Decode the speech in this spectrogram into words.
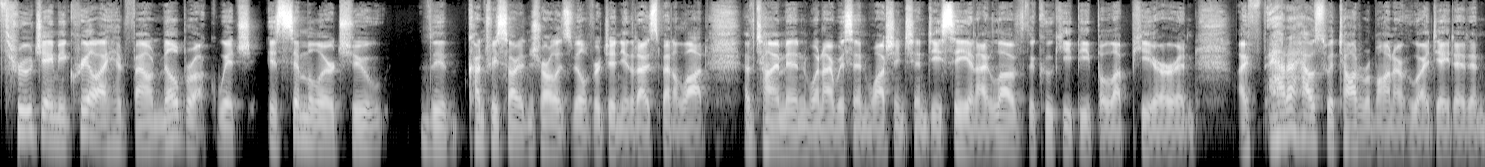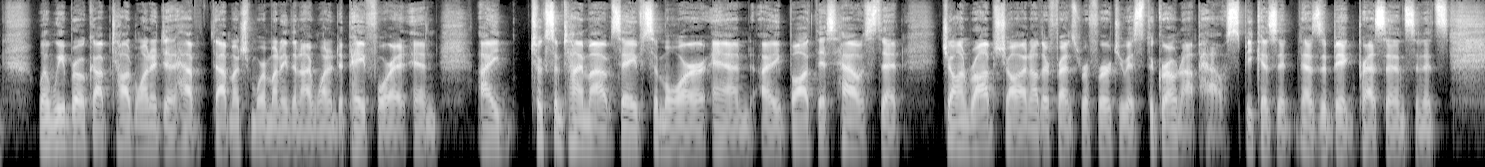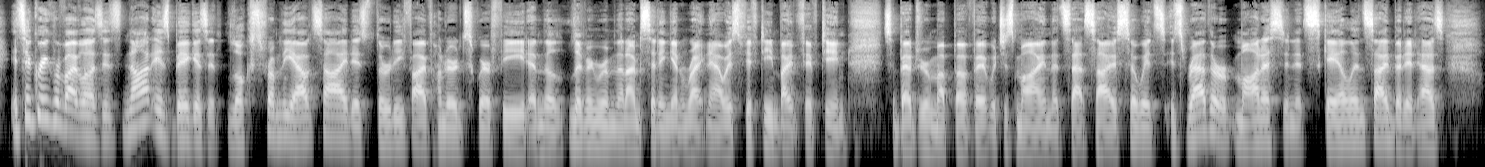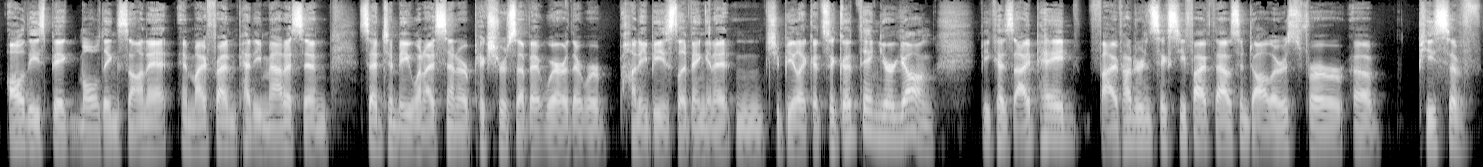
through Jamie Creel, I had found Millbrook, which is similar to the countryside in Charlottesville, Virginia, that I spent a lot of time in when I was in Washington, D.C. And I love the kooky people up here. And I had a house with Todd Romano, who I dated. And when we broke up, Todd wanted to have that much more money than I wanted to pay for it. And I took some time out, saved some more, and I bought this house that John Robshaw and other friends refer to as the grown-up house because it has a big presence and it's it's a Greek revival house. It's not as big as it looks from the outside. It's 3,500 square feet, and the living room that I'm sitting in right now is 15 by 15. It's a bedroom up of it, which is mine. That's that size. So it's it's rather modest in its scale inside, but it has all these big moldings on it. And my friend Petty Madison said to me when I sent her pictures of it where there were honeybees living in it, and she'd be like, It's a good thing you're young because I paid $565,000 for a piece of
